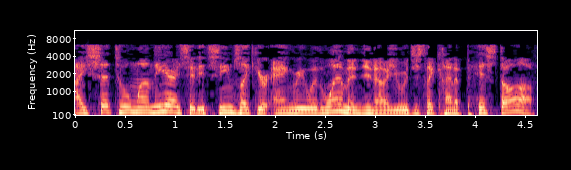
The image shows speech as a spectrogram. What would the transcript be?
I said to him on the air, I said, it seems like you're angry with women. You know, you were just like kind of pissed off.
